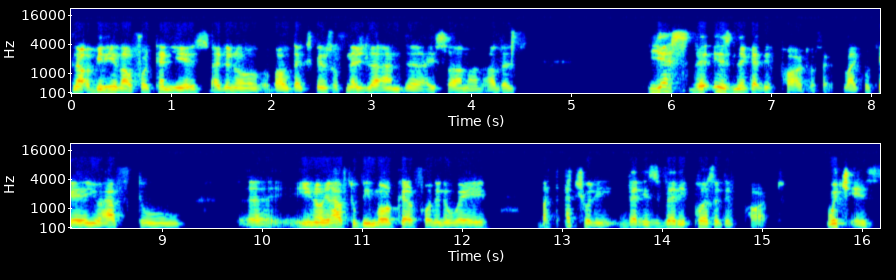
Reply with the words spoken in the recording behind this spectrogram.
now I've been here now for 10 years. I don't know about the experience of Najla and uh, Isam and others. Yes, there is negative part of it. Like, okay, you have to, uh, you know, you have to be more careful in a way. But actually, there is very positive part, which is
